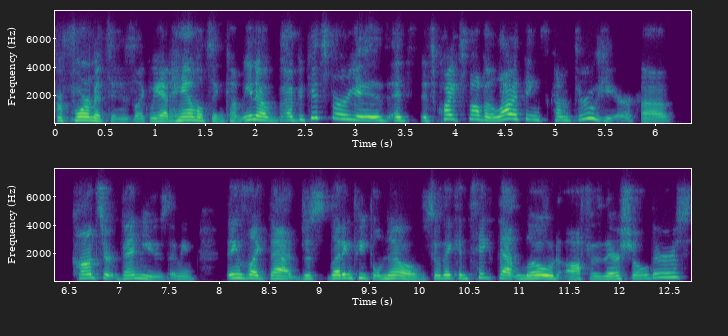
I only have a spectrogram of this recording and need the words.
performances. Like we had Hamilton come. You know, Pittsburgh is it's it's quite small, but a lot of things come through here. Uh, concert venues. I mean, things like that. Just letting people know so they can take that load off of their shoulders,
